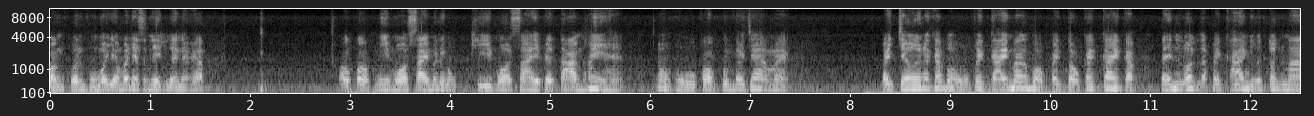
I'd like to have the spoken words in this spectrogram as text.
บางคนผมก็ยังไม่ได้สนิทเลยนะครับ เขาก็มีมอไซค์ไม่รู้เขาขี่มอไซค์ไปตามให้ฮะโอ้โหขอบคุณพระเจ้ามาก ไปเจอนะครับบอกโอ้โหไปไกลมากบอกไปตกใกล้ๆกับเต็นท์รถแล้วไปค้างอยู่บนต้นไม้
